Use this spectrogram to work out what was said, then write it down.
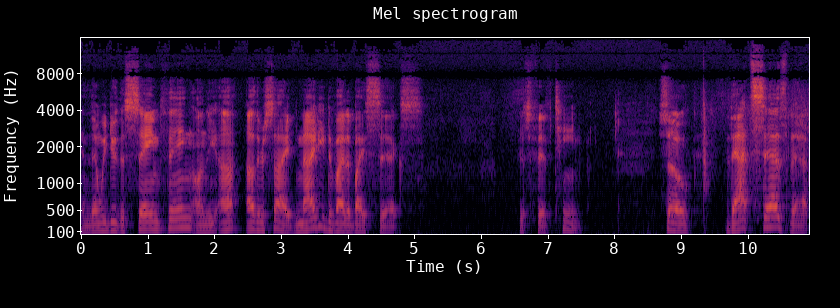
And then we do the same thing on the uh, other side. 90 divided by 6 is 15. So that says that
